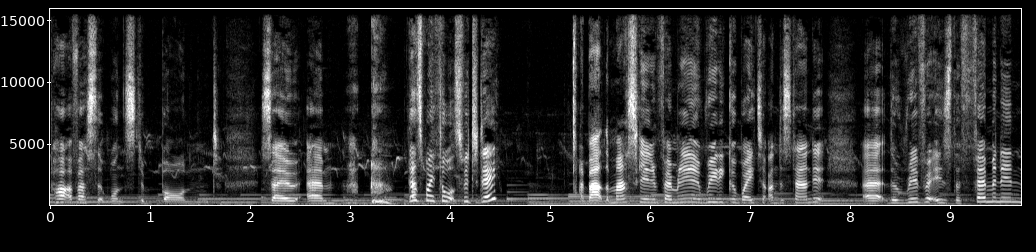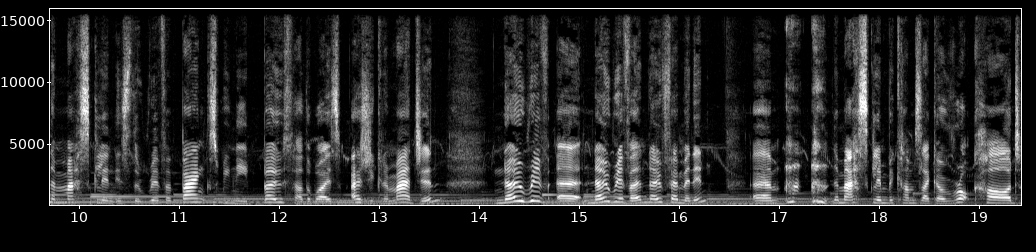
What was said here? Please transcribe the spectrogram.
part of us that wants to bond. So um, that's my thoughts for today about the masculine and feminine, a really good way to understand it. Uh, the river is the feminine, the masculine is the river banks. We need both, otherwise, as you can imagine, no river, uh, no river, no feminine um, the masculine becomes like a rock hard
